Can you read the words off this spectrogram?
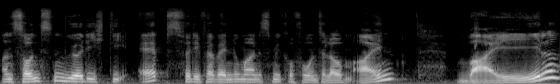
Ansonsten würde ich die Apps für die Verwendung meines Mikrofons erlauben ein, weil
